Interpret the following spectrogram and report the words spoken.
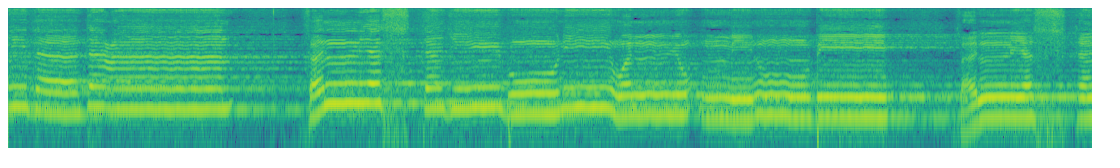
إذا دعان فليستجيبوا لي وليؤمنوا بي. فليستجيبوا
